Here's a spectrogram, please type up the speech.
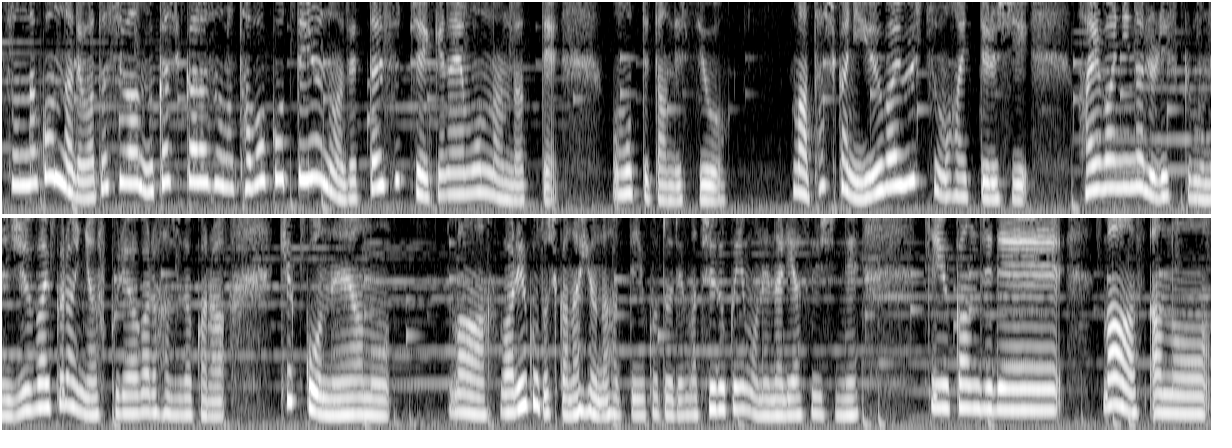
そんなこんなで私は昔からそのタバコっていうのは絶対吸っちゃいけないもんなんだって思ってたんですよ。まあ確かに有害物質も入ってるし、肺がんになるリスクもね、10倍くらいには膨れ上がるはずだから、結構ね、あの、まあ、悪いことしかないよなっていうことで、まあ中毒にもね、なりやすいしね。っていう感じで、まあ、あの、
